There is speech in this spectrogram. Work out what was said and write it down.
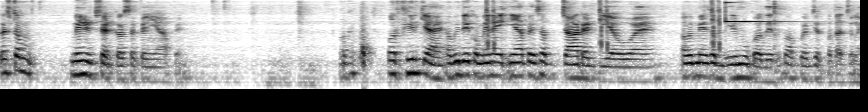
कस्टम मिनट सेट कर सकते हैं यहाँ पे। ओके और फिर क्या है? अभी देखो, मैंने यहाँ पे सब चार्ट ऐड किया हुआ है। अभी मैं सब रिमूव कर देता तो आपको एग्जैक्ट पता चले।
